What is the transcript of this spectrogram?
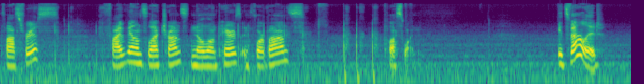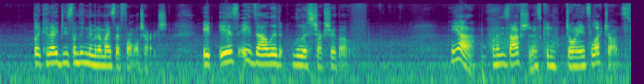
Phosphorus, five valence electrons, no lone pairs, and four bonds, plus one. It's valid, but could I do something to minimize that formal charge? It is a valid Lewis structure, though. Yeah, one of these oxygens can donate its electrons.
